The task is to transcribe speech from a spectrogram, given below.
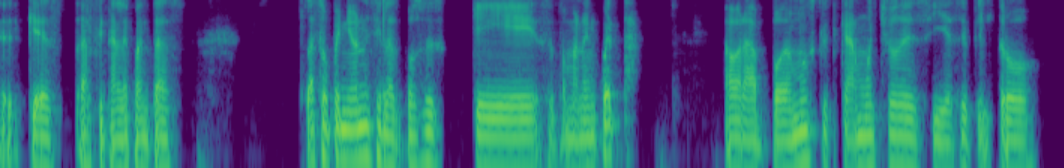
eh, que es, al final de cuentas las opiniones y las voces que se toman en cuenta. Ahora podemos criticar mucho de si ese filtro,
